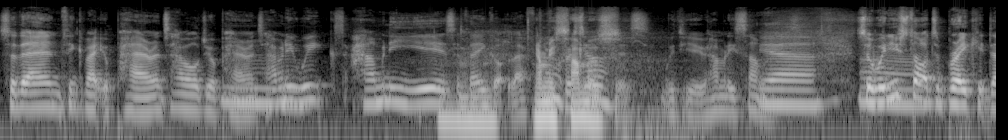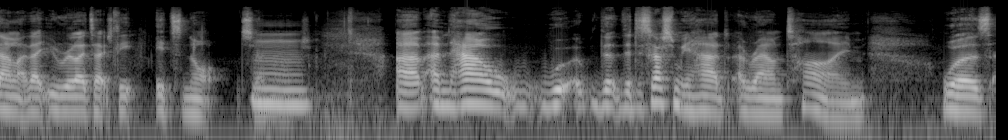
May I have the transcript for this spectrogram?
so then think about your parents. How old are your parents? How many mm. weeks how many years have they mm. got left How many summers? With you? How many summers? Yeah. so when you oh. start to break it down like that, you realize actually it's not so mm. much. Um, and how w- the, the discussion we had around time was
